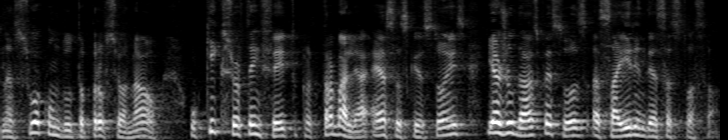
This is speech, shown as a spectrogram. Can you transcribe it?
Na sua conduta profissional, o que, que o senhor tem feito para trabalhar essas questões e ajudar as pessoas a saírem dessa situação?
